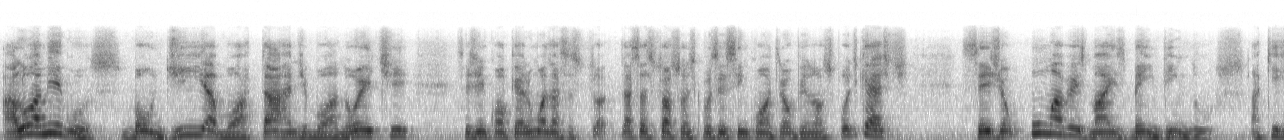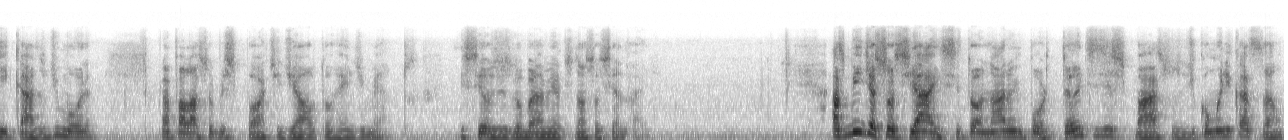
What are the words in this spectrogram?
Alô, amigos! Bom dia, boa tarde, boa noite, seja em qualquer uma dessas, dessas situações que você se encontra ouvindo nosso podcast. Sejam uma vez mais bem-vindos. Aqui Ricardo de Moura para falar sobre esporte de alto rendimento e seus desdobramentos na sociedade. As mídias sociais se tornaram importantes espaços de comunicação,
